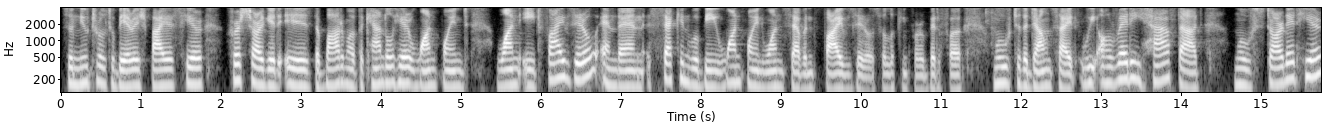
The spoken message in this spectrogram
So neutral to bearish bias here. First target is the bottom of the candle here, 1.1850, and then second will be 1.1750. So looking for a bit of a move to the downside. We already have that move started here.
